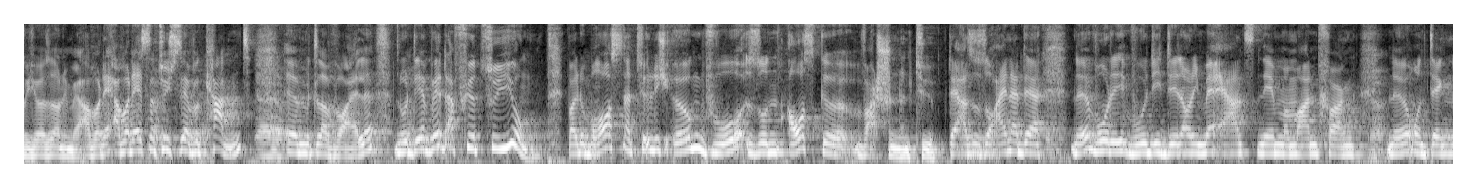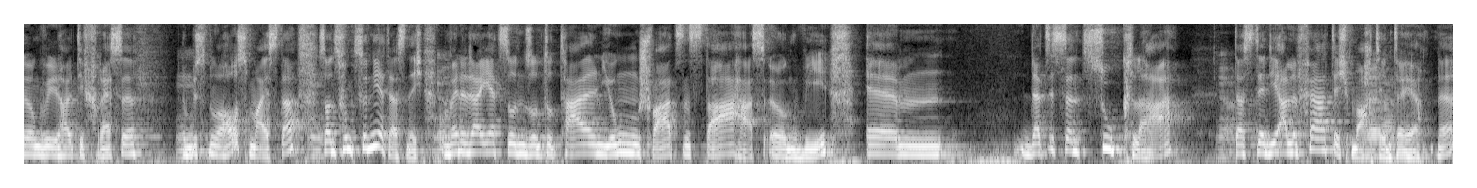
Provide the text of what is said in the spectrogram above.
ich weiß auch nicht mehr. Aber der, aber der ist natürlich sehr bekannt Äh, mittlerweile. Nur der wäre dafür zu jung. Weil du brauchst natürlich irgendwo so einen ausgewaschenen Typ. Der, also so einer, der, ne, wo die, wo die den auch nicht mehr ernst nehmen am Anfang ne, und denken irgendwie halt die Fresse. Du bist nur Hausmeister, sonst funktioniert das nicht. Und wenn du da jetzt so einen, so einen totalen jungen schwarzen Star hast irgendwie, ähm, das ist dann zu klar, dass der die alle fertig macht hinterher. Ne?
